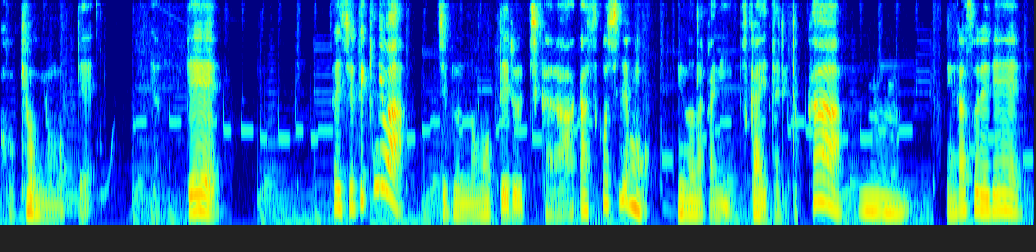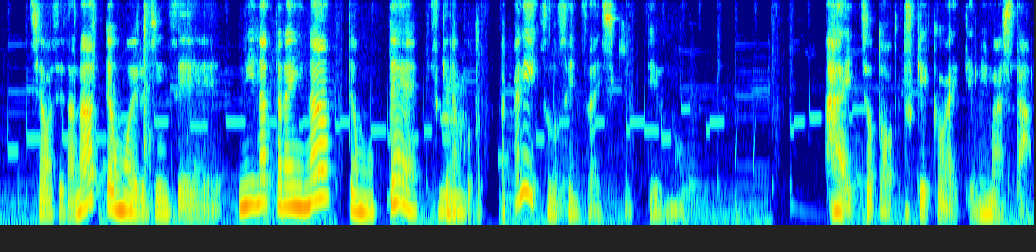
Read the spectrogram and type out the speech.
こう興味を持ってやって、最終的には自分の持っている力が少しでも世の中に使えたりとか、うん、がそれで幸せだなって思える人生になったらいいなって思って好きなことの中にその潜在意識っていうのを、はいちょっと付け加えてみました。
